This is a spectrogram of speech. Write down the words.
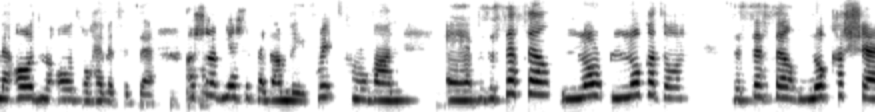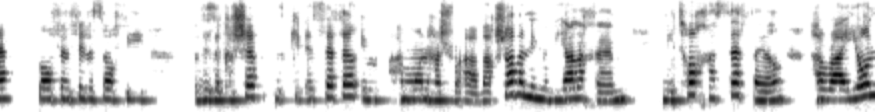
מאוד מאוד אוהבת את זה. עכשיו יש את זה גם בעברית כמובן, uh, וזה ספר לא, לא גדול, זה ספר לא קשה באופן פילוסופי, וזה קשה, ספר עם המון השראה. ועכשיו אני מביאה לכם מתוך הספר, הרעיון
